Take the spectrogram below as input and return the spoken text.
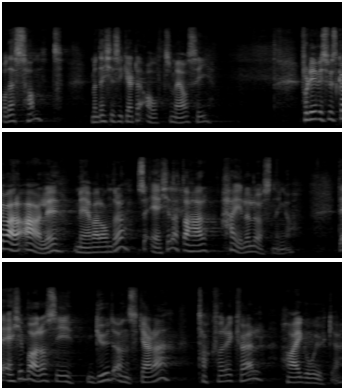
Og det er sant, men det er ikke sikkert det er alt som er å si. Fordi Hvis vi skal være ærlige med hverandre, så er ikke dette her hele løsninga. Det er ikke bare å si 'Gud ønsker deg. Takk for i kveld. Ha ei god uke'.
